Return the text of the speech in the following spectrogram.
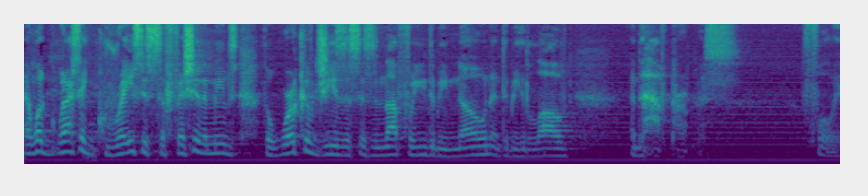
And what, when I say grace is sufficient, it means the work of Jesus is enough for you to be known and to be loved and to have purpose fully,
